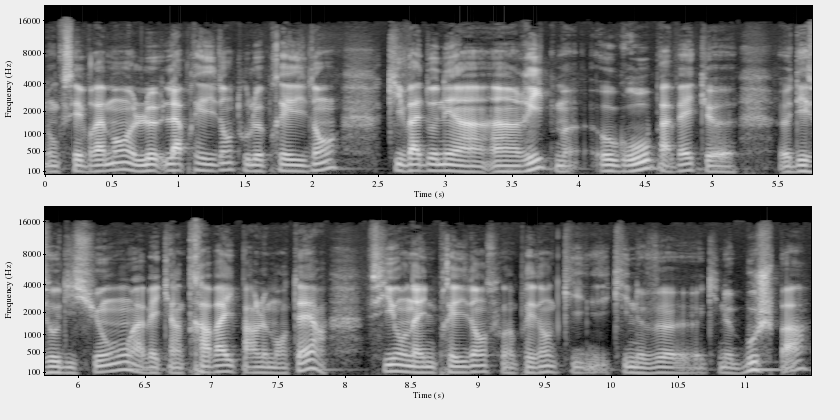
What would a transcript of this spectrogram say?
Donc c'est vraiment la présidente ou le président qui va donner un, rythme au groupe avec euh, des auditions, avec un travail parlementaire. Si on a une présidence ou un président qui, qui, ne veut, qui ne bouge pas,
